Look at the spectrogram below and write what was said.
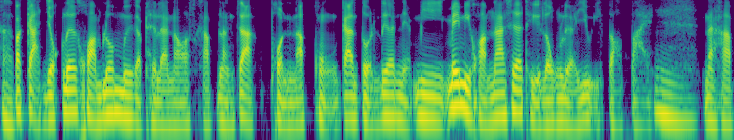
ครับประกาศยกเลิกความร่วมมือกับ Theranos ครับหลังจากผลลัพธ์ของการตรวจเลือดเนี่ยมีไม่มีความน่าเชื่อถือหลงเหลืออยู่อีกต่อไปอืมนะครับ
